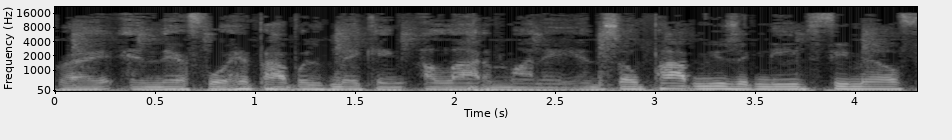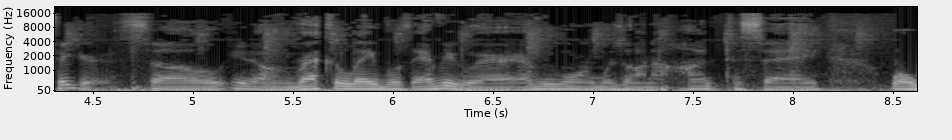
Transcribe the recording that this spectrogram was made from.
right? And therefore hip hop was making a lot of money. And so pop music needs female figures. So, you know, record labels everywhere, everyone was on a hunt to say, well,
